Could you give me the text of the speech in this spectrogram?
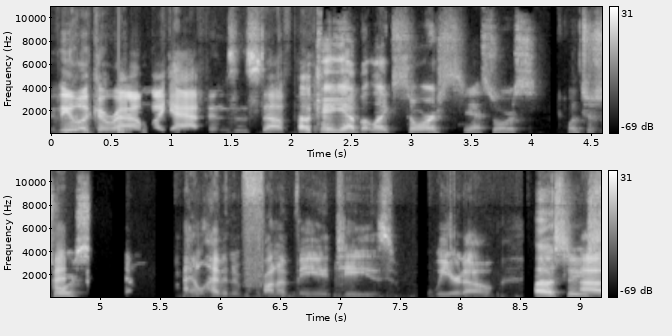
if you look around like Athens and stuff. okay, yeah, but like source. Yeah, source. What's your I- source? I don't have it in front of me. Jeez, weirdo. Oh, so you're, Uh,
